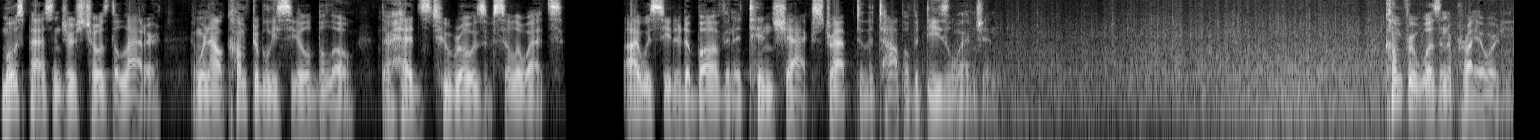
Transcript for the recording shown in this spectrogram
Most passengers chose the latter and were now comfortably sealed below, their heads two rows of silhouettes. I was seated above in a tin shack strapped to the top of a diesel engine. Comfort wasn't a priority.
